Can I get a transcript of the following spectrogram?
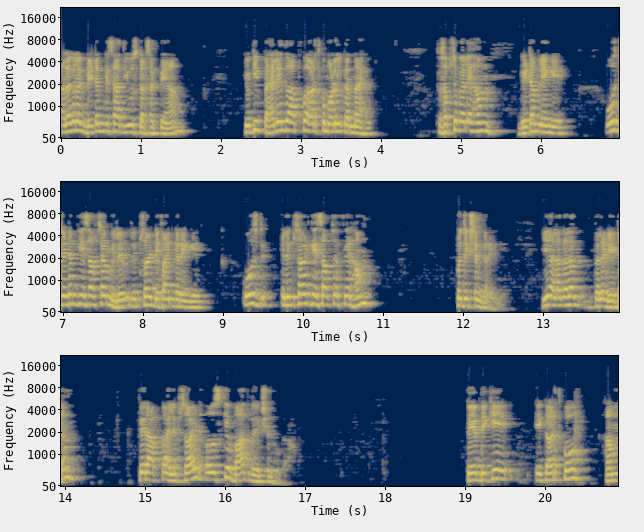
अलग अलग डेटम के साथ यूज़ कर सकते हैं आप, क्योंकि पहले तो आपको अर्थ को मॉडल करना है। तो सबसे पहले हम डेटम लेंगे, उस डेटम के हिसाब से हम इलिप्सॉइड डिफाइन करेंगे। उस इलिप्सॉइड के हिसाब से फिर हम प्रोजेक्शन करेंगे। ये अलग अलग पहले डेटम फिर आपका इलिप्सॉइड और उसके बाद प्रोजेक्शन होगा। तो अब देखिए, एक अर्थ को हम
